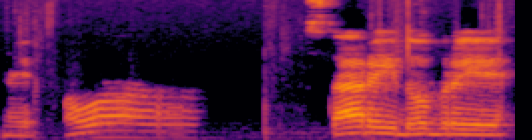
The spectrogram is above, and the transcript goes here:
Ну о, старые добрые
